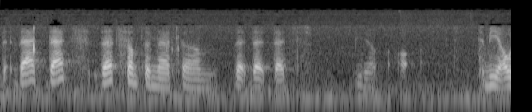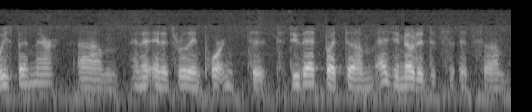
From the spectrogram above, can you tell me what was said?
th- that that's that's something that um, that that that's you know to me always been there, um, and, and it's really important to, to do that. But um, as you noted, it's it's um,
